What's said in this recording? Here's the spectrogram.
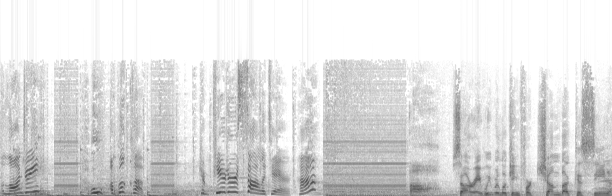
A laundry? Ooh, a book club. Computer solitaire, huh? Ah, oh, sorry, we were looking for Chumba Casino.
